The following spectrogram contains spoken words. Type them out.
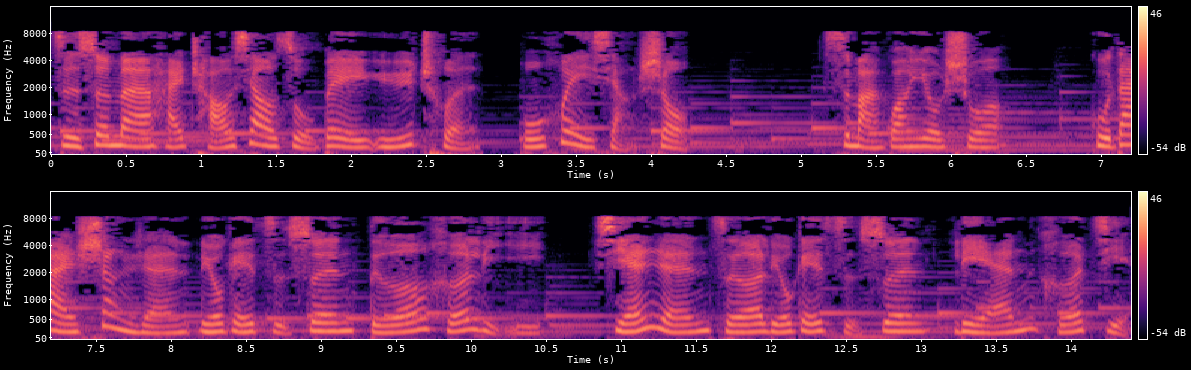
子孙们还嘲笑祖辈愚蠢，不会享受。司马光又说，古代圣人留给子孙德和礼，贤人则留给子孙廉和俭。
